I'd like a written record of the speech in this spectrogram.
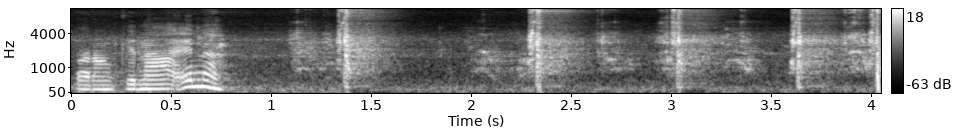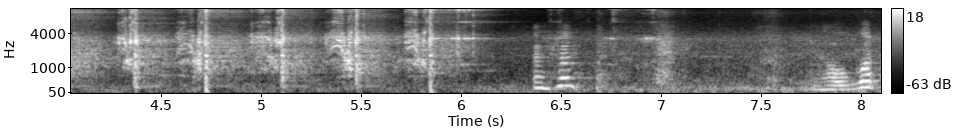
parang kinain ah. Mhm. Nahugot.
